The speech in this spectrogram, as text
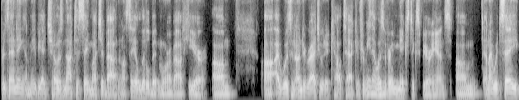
presenting, and maybe I chose not to say much about, and I'll say a little bit more about here. Um, uh, I was an undergraduate at Caltech, and for me that was a very mixed experience. Um, and I would say,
